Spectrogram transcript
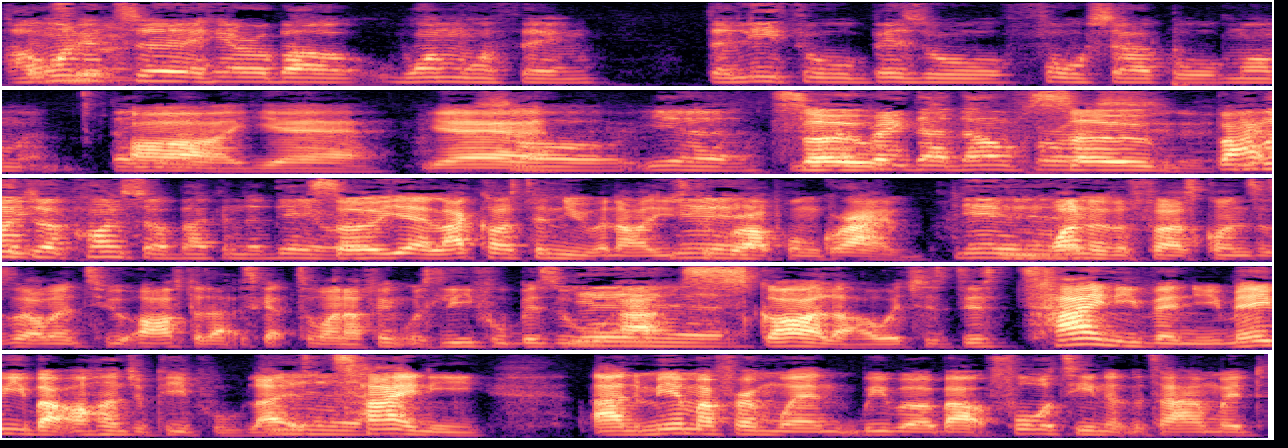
I wanted to hear about one more thing, the lethal bizzle full circle moment. Ah, yeah, yeah. So yeah. So- break that down for So us. back, you went to a concert back in the day, so right? yeah, like I was telling you, when I used to grow up on grime, yeah. one of the first concerts I went to after that Skepta one, I think was Lethal Bizzle Yeah. at Scala, which is this tiny venue, maybe about hundred people, like it's tiny. And me and my friend went. We were about fourteen at the time. We'd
